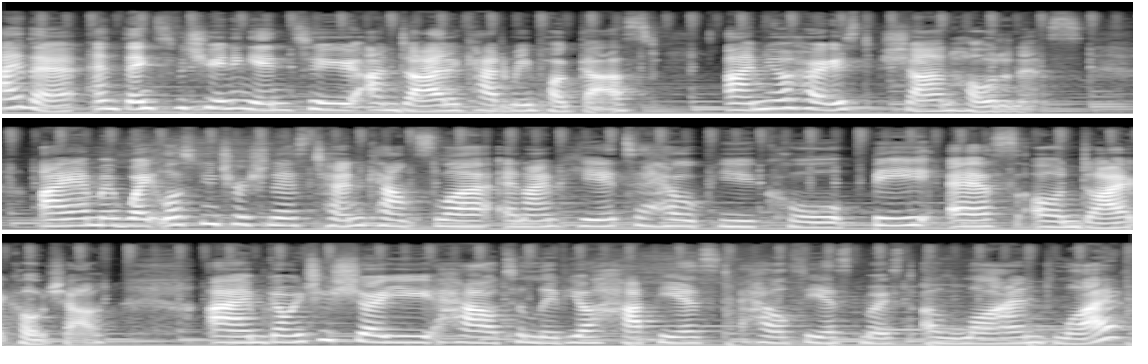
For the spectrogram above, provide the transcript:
Hi there, and thanks for tuning in to Undiet Academy podcast. I'm your host, Shan Holderness. I am a weight loss nutritionist turned counselor, and I'm here to help you call BS on diet culture. I'm going to show you how to live your happiest, healthiest, most aligned life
